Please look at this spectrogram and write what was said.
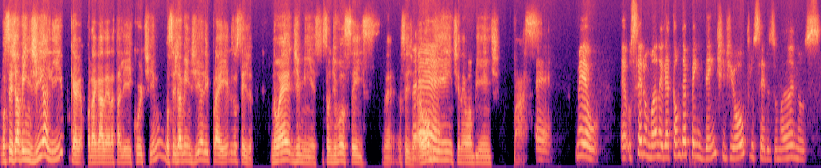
você já vendia ali, porque para a galera estar tá ali curtindo, você já vendia ali para eles, ou seja, não é de mim, são de vocês, né? Ou seja, é, é o ambiente, né? O ambiente. Mas... É. Meu, é, o ser humano ele é tão dependente de outros seres humanos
